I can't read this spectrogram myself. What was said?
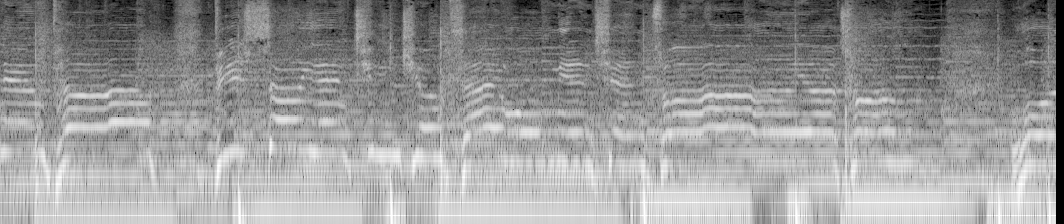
脸庞，闭上眼睛就在我面前转呀转，我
